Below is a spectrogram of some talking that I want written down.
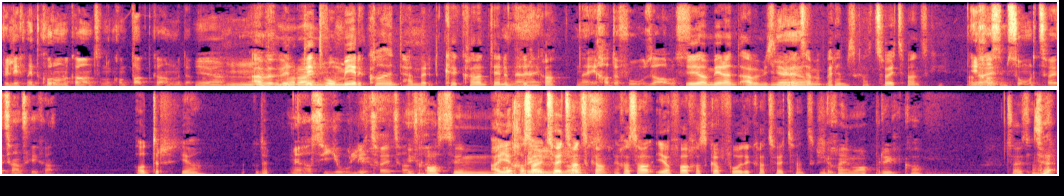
weil ich nicht Corona hatte, sondern Kontakt hatte mit dem. Ja. Mhm, Aber nur dort, wo wir hatten, haben wir keine Quarantänepflicht Nein. gehabt. Nein, ich hatte von Hause alles. Ja, ja, wir haben, aber wir sind, Ja, ja. haben, wer haben es gehabt? 22? ich Oder, hatte es im Sommer 22 gehabt. oder? Ja. Ich hatte es im Juli 22 Ich habe es im Ah, ich habe es auch im April 22 gehabt. Ich habe es auch, ich habe gerade vor dir gehabt, 22. Ich habe im April gehabt. 22. Zwe-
